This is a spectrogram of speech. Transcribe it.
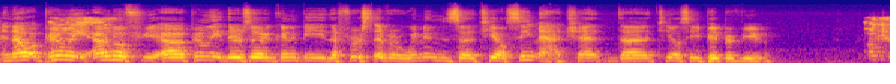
And now apparently, I don't know if you, uh, apparently there's uh, going to be the first ever women's uh, TLC match at the TLC pay per view. Okay,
